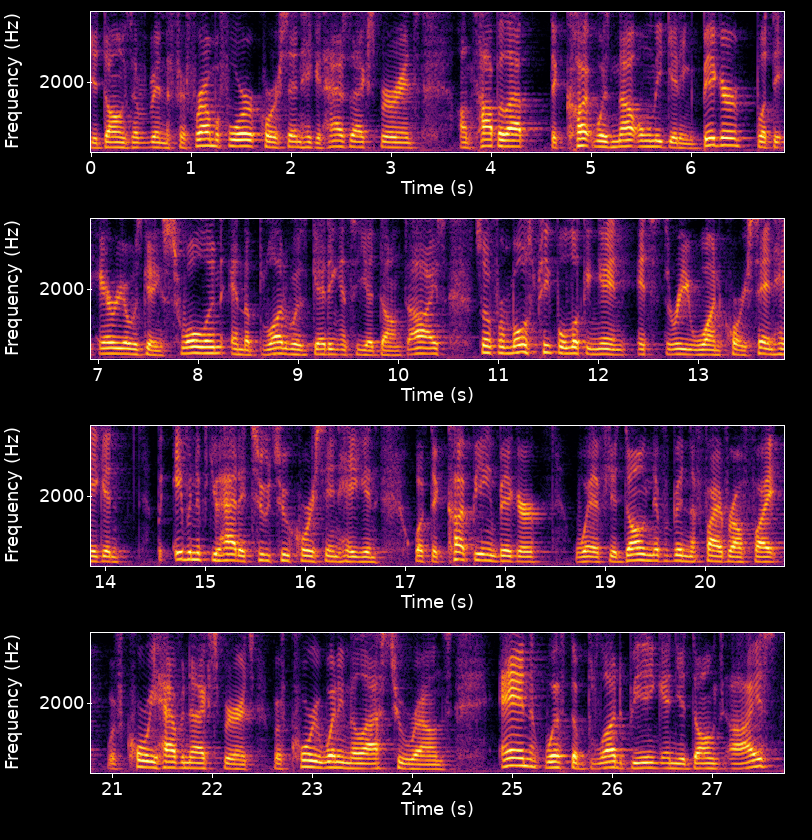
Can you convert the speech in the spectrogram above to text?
Yadong's never been in the fifth round before. Corey Sandhagen has that experience. On top of that, the cut was not only getting bigger, but the area was getting swollen and the blood was getting into Yadong's eyes. So for most people looking in, it's 3-1 Corey Sandhagen. But even if you had a 2-2 Corey Sandhagen, with the cut being bigger, with Yadong never been in a five-round fight, with Corey having that experience, with Corey winning the last two rounds, and with the blood being in Yadong's eyes,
